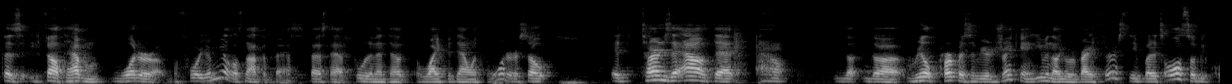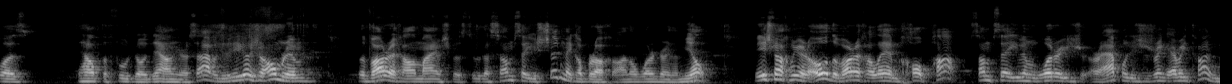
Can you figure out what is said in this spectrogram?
Because he felt to have water before your meal is not the best. It's best to have food and then to, to wipe it down with water. So it turns out that the, the real purpose of your drinking, even though you were very thirsty, but it's also because to help the food go down your esophagus. Some say you should make a bracha on the water during the meal. Some say even water should, or apple you should drink every time.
